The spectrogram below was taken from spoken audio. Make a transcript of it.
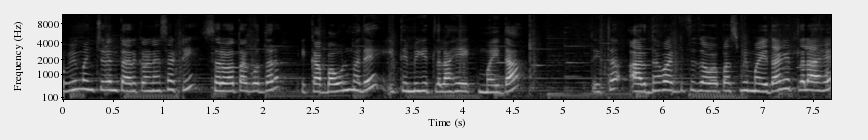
गोबी मंचुरियन तयार करण्यासाठी सर्वात अगोदर एका बाऊलमध्ये इथे मी घेतलेला आहे एक मैदा. तर इथं अर्धा वाटीचं जवळपास मी मैदा घेतलेला आहे.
